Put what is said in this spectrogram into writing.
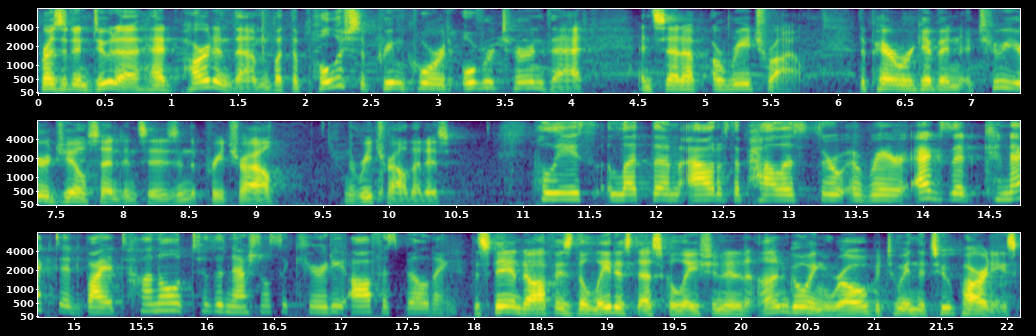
President Duda had pardoned them, but the Polish Supreme Court overturned that and set up a retrial. The pair were given two-year jail sentences in the pretrial, in the retrial that is. Police let them out of the palace through a rear exit connected by a tunnel to the National Security Office building. The standoff is the latest escalation in an ongoing row between the two parties.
